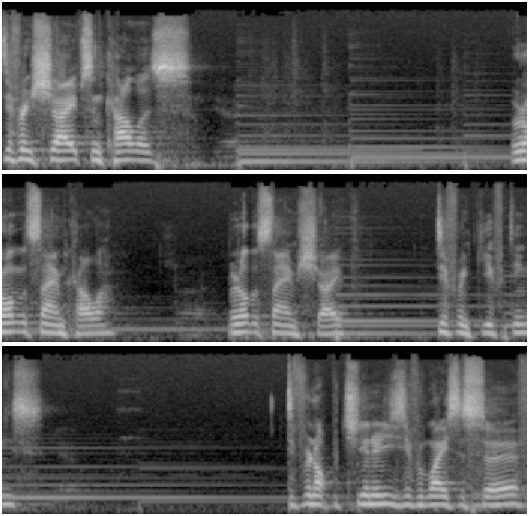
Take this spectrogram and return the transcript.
different shapes and colours. We're all the same colour. We're not the same shape. Different giftings, different opportunities, different ways to serve.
